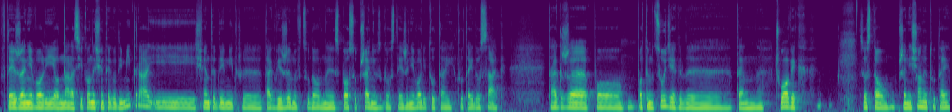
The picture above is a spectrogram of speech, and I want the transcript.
W tejże niewoli odnalazł ikony świętego Dymitra i święty Dymitr, y, tak wierzymy, w cudowny sposób przeniósł go z tejże niewoli tutaj, tutaj do Sak. Także po, po tym cudzie, gdy ten człowiek został przeniesiony tutaj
